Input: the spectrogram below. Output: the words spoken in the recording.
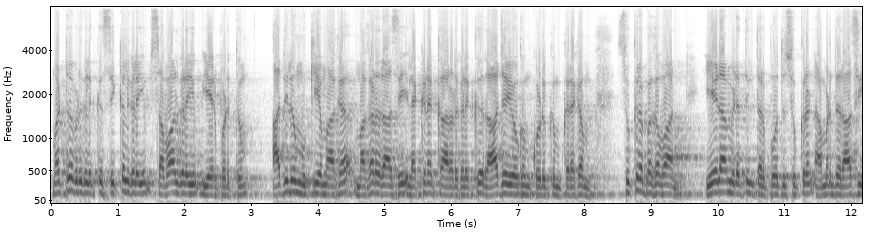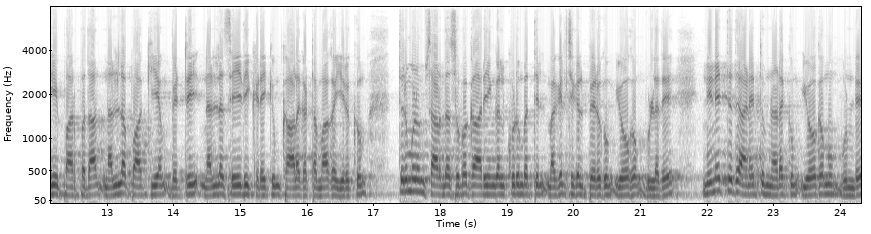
மற்றவர்களுக்கு சிக்கல்களையும் சவால்களையும் ஏற்படுத்தும். அதிலும் முக்கியமாக மகர ராசி லக்கணக்காரர்களுக்கு ராஜயோகம் கொடுக்கும் கிரகம் சுக்கர பகவான் ஏழாம் இடத்தில் தற்போது சுக்கிரன் அமர்ந்த ராசியை பார்ப்பதால் நல்ல பாக்கியம் வெற்றி நல்ல செய்தி கிடைக்கும் காலகட்டமாக இருக்கும். திருமணம் சார்ந்த சுபகாரியங்கள் குடும்பத்தில் மகிழ்ச்சிகள் பெருகும் யோகம் உள்ளது. நினைத்தது அனைத்தும் நடக்கும் யோகமும் உண்டு.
